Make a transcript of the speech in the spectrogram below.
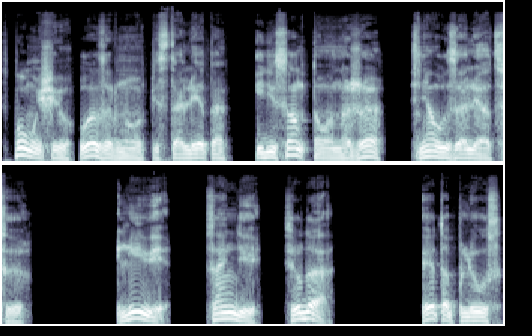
С помощью лазерного пистолета и десантного ножа снял изоляцию. Ливи, Санди, сюда. Это плюс,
